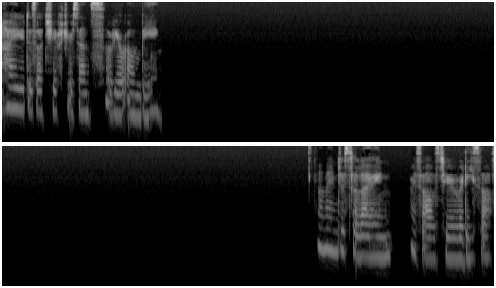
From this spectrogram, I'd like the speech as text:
How does that shift your sense of your own being? And then just allowing ourselves to release that.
